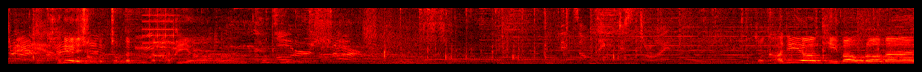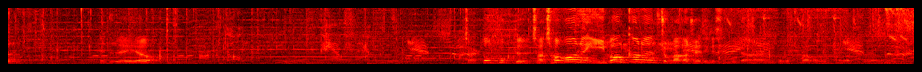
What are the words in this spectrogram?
자, 가디언이 정답, 정답입니다. Complete. 자, 가디언 디바우러만 해도 돼요. 자, 또 폭드. 자, 저거는 이번 거는 좀 막아줘야 되겠습니다. 이거는 좀 막아, 막아주고요.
